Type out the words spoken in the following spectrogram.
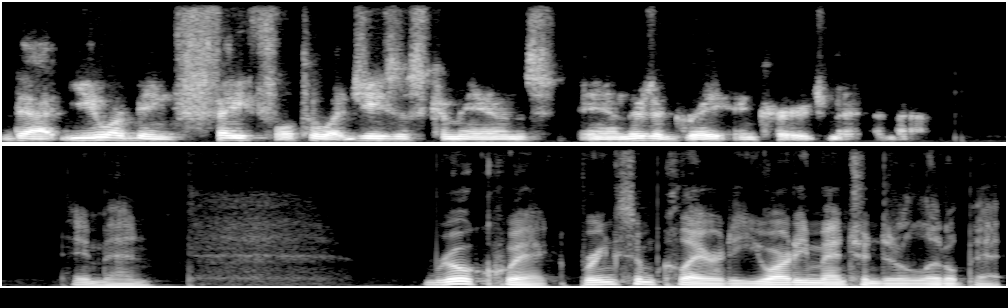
that you are being faithful to what Jesus commands. And there's a great encouragement in that. Amen. Real quick, bring some clarity. You already mentioned it a little bit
